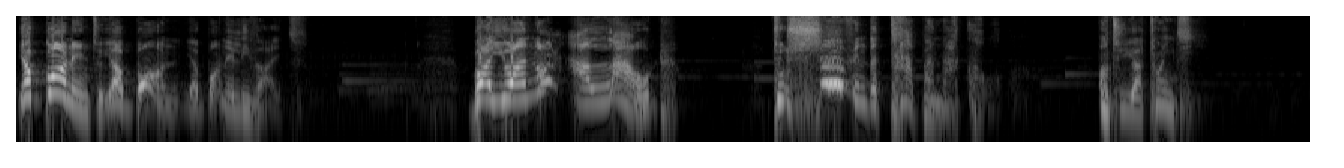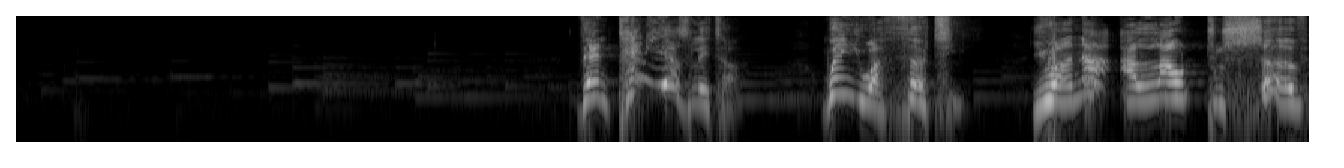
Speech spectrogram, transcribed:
You're born into, you're born, you're born a Levite. But you are not allowed to serve in the tabernacle until you are 20. Then 10 years later, when you are 30, you are now allowed to serve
